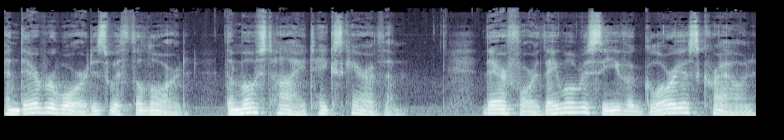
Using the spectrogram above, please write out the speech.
and their reward is with the Lord. The Most High takes care of them. Therefore they will receive a glorious crown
